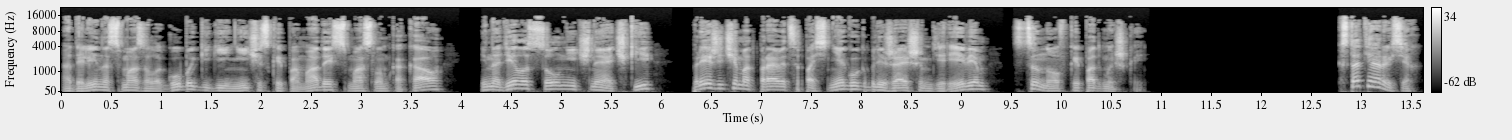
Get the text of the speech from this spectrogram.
Аделина смазала губы гигиенической помадой с маслом какао и надела солнечные очки, прежде чем отправиться по снегу к ближайшим деревьям с циновкой под мышкой. Кстати, о рысях.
